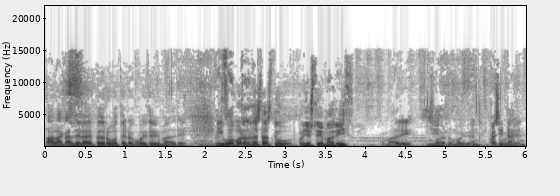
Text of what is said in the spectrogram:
a la caldera de Pedro Botero, como dice mi madre. Y Huevo, ¿dónde estás tú? Pues yo estoy en Madrid. En Madrid. Bueno, muy bien. pues Casita. Muy bien.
